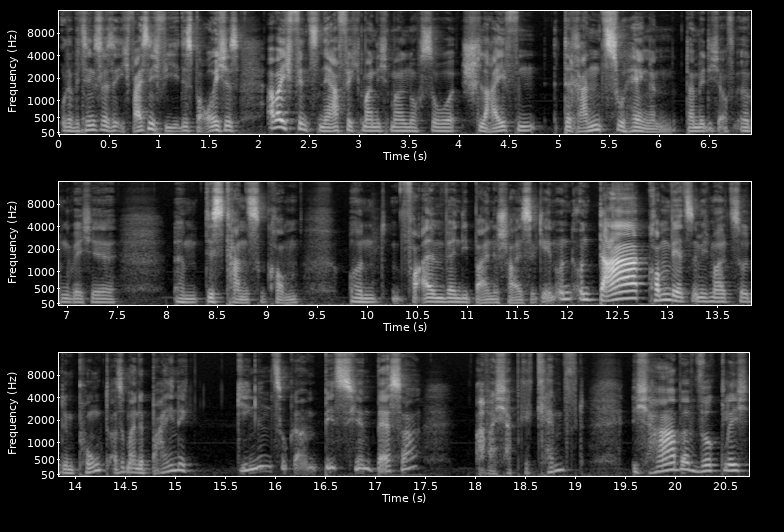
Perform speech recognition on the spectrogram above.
oder beziehungsweise ich weiß nicht, wie das bei euch ist, aber ich finde es nervig, manchmal noch so Schleifen dran zu hängen, damit ich auf irgendwelche ähm, Distanzen komme. Und vor allem, wenn die Beine scheiße gehen. Und, und da kommen wir jetzt nämlich mal zu dem Punkt. Also meine Beine gingen sogar ein bisschen besser aber ich habe gekämpft. Ich habe wirklich,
